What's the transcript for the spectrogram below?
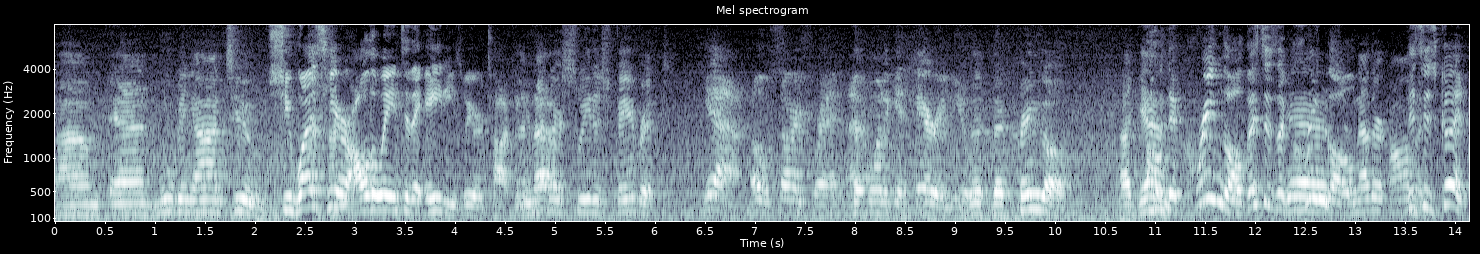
Um, and moving on to She was here all the way into the 80s. We were talking about. another about. Swedish favorite, Yeah. Oh, sorry, Brad. I don't want to get hair in you. the, the Kringle. Oh, Again, the Kringle. This is a Yes, Kringle. another almond. This is good.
